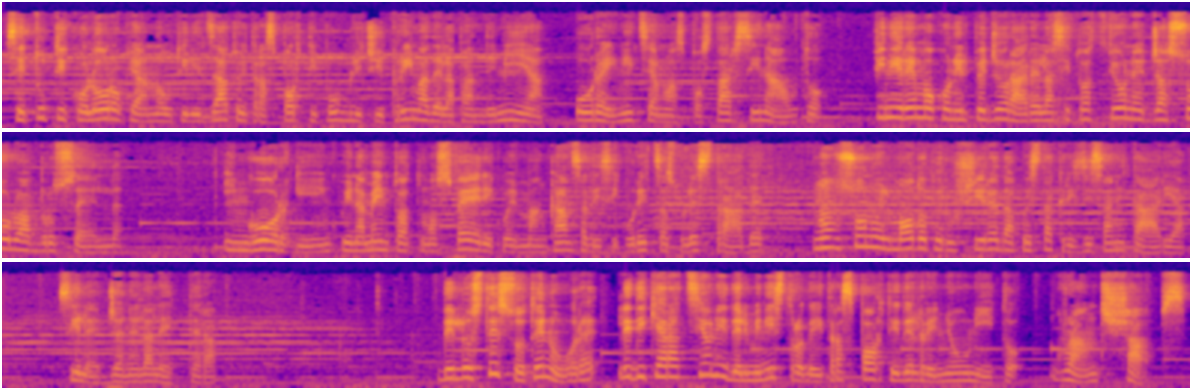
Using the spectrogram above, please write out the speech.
Se tutti coloro che hanno utilizzato i trasporti pubblici prima della pandemia ora iniziano a spostarsi in auto, finiremo con il peggiorare la situazione già solo a Bruxelles. Ingorghi, inquinamento atmosferico e mancanza di sicurezza sulle strade non sono il modo per uscire da questa crisi sanitaria, si legge nella lettera. Dello stesso tenore le dichiarazioni del ministro dei trasporti del Regno Unito, Grant Shapps.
